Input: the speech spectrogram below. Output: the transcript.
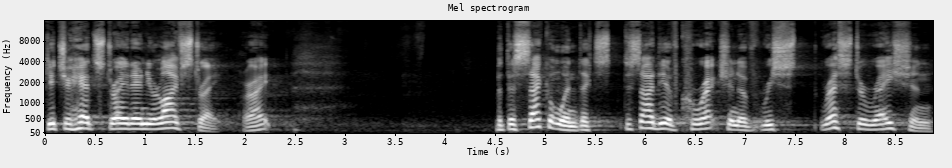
Get your head straight and your life straight, right? But the second one, this, this idea of correction, of rest- restoration,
